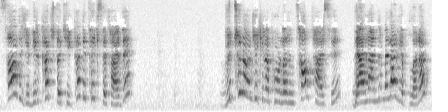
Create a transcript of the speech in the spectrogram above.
sadece birkaç dakika ve tek seferde bütün önceki raporların tam tersi değerlendirmeler yapılarak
